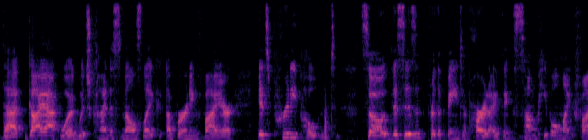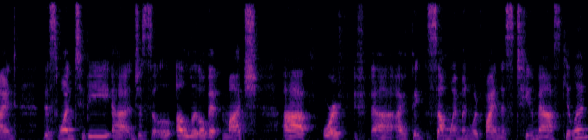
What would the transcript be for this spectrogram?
that guaiac wood, which kind of smells like a burning fire, it's pretty potent. So this isn't for the faint of heart. I think some people might find this one to be uh, just a, a, little bit much. Uh, or if, if uh, I think some women would find this too masculine.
